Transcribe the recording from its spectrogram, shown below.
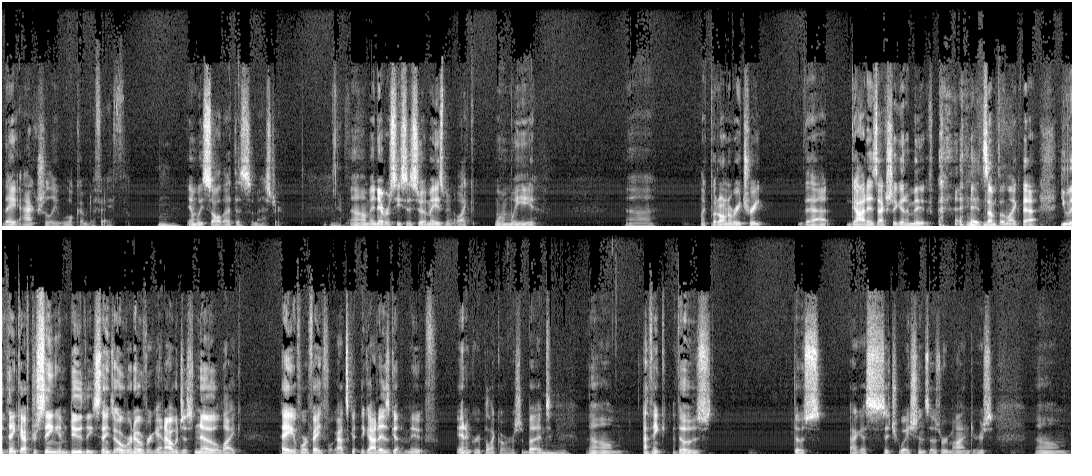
they actually will come to faith. Mhm. And we saw that this semester. Yeah. Um, it never ceases to amaze me. Like when we, uh, like put on a retreat, that God is actually going to move. Mhm. it's something like that. You would think after seeing Him do these things over and over again, I would just know, like, hey, if we're faithful, God's God is going to move in a group like ours. But Mhm. um, I think those, those, I guess, situations, those reminders, um,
